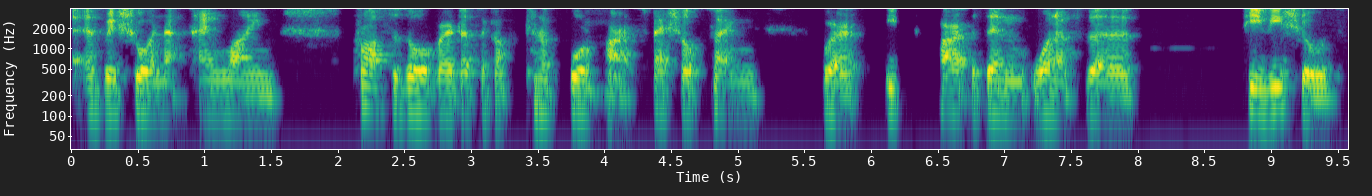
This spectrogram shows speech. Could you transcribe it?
every show in that timeline crosses over. Does like a kind of four-part special thing where each part is in one of the TV shows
